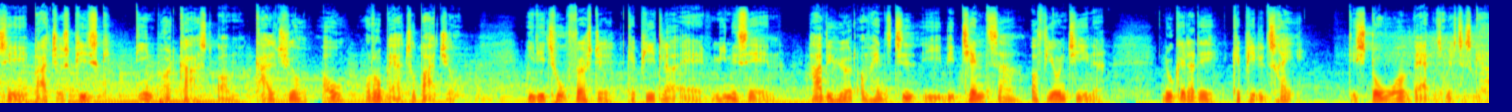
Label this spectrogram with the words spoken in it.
Til Baccios Pisk, din podcast om Calcio og Roberto Baggio. I de to første kapitler af miniserien har vi hørt om hans tid i Vicenza og Fiorentina. Nu gælder det kapitel 3, det store verdensmesterskab.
